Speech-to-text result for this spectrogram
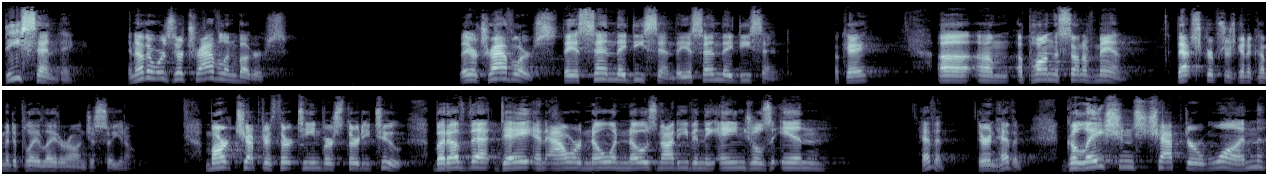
descending. In other words, they're traveling buggers. They are travelers. They ascend, they descend. They ascend, they descend. Okay? Uh, um, upon the Son of Man. That scripture is going to come into play later on, just so you know. Mark chapter 13, verse 32. But of that day and hour, no one knows, not even the angels in heaven. They're in heaven. Galatians chapter 1,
